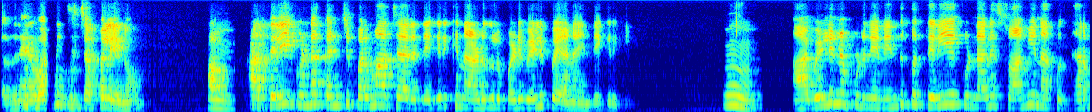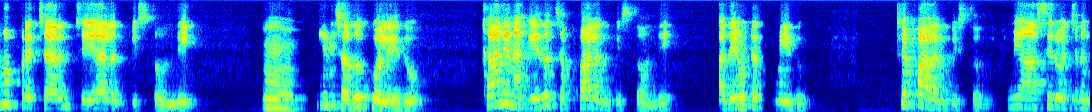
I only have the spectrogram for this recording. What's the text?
అది నేను వర్ణించి చెప్పలేను. నాకు తెలియకుండా కంచి పరమాచార్య దగ్గరికి నా అడుగులు పడి వెళ్ళిపోయాను ఆయన దగ్గరికి. ఆ వెళ్ళినప్పుడు నేను ఎందుకో తెలియకుండానే స్వామి నాకు ధర్మ ప్రచారం చేయాలనిపిస్తోంది. నేను చదువుకోలేదు కానీ నాకు ఏదో చెప్పాలనిపిస్తోంది. అదేమిటో తెలియదు చెప్పాలనిపిస్తోంది. మీ ఆశీర్వచనం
